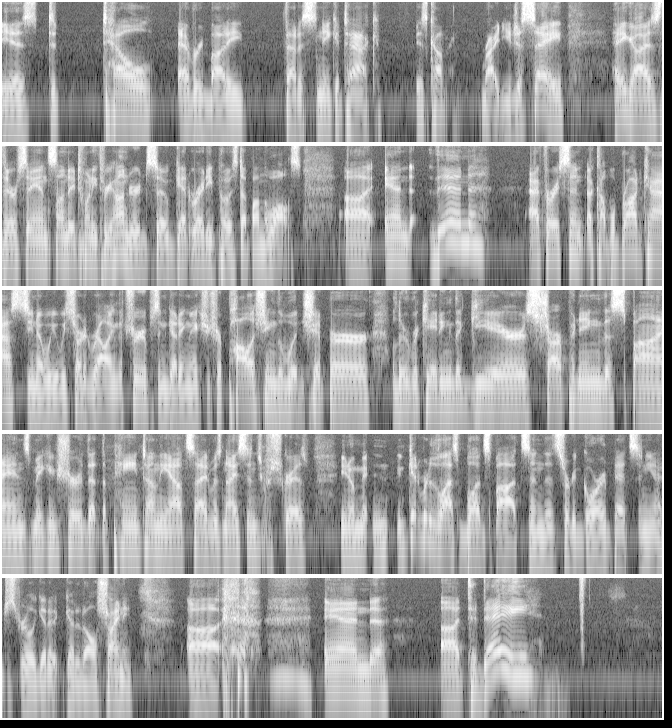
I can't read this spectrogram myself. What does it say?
is to tell everybody that a sneak attack is coming. Right? You just say, "Hey guys, they're saying Sunday 2300, so get ready, post up on the walls," uh, and then after I sent a couple broadcasts, you know, we, we started rallying the troops and getting, making sure polishing the wood chipper, lubricating the gears, sharpening the spines, making sure that the paint on the outside was nice and crisp, you know, get rid of the last blood spots and the sort of gory bits and, you know, just really get it, get it all shiny. Uh, and uh, today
